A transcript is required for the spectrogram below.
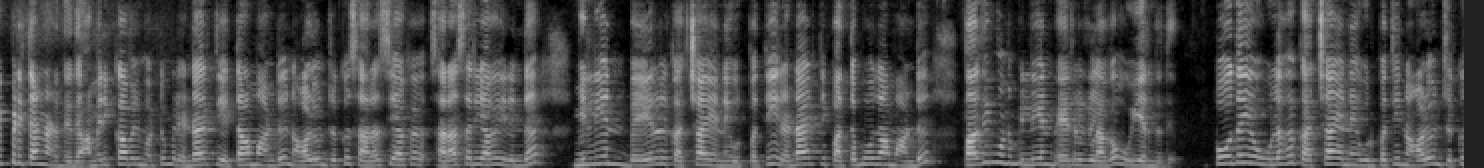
இப்படித்தான் நடந்தது. அமெரிக்காவில் மட்டும் ரெண்டாயிரத்தி எட்டாம் ஆண்டு நாளொன்றுக்கு சராசியாக சராசரியாக இருந்த மில்லியன் பேரல் கச்சா எண்ணெய் உற்பத்தி ரெண்டாயிரத்தி பத்தொம்போதாம் ஆண்டு பதிமூணு மில்லியன் பேரல்களாக உயர்ந்தது. இப்போதைய உலக கச்சா எண்ணெய் உற்பத்தி நாளொன்றுக்கு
